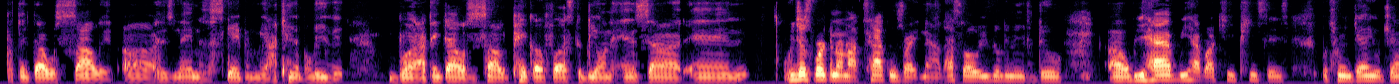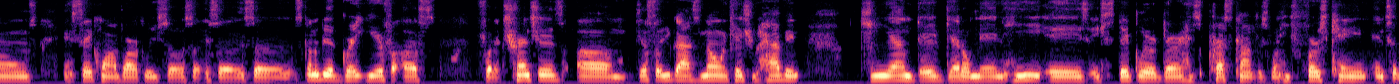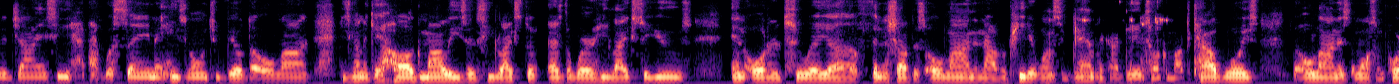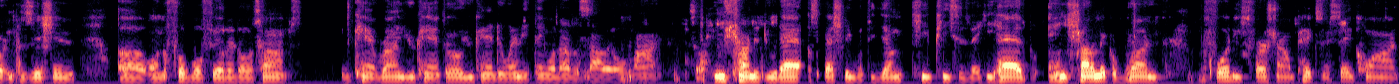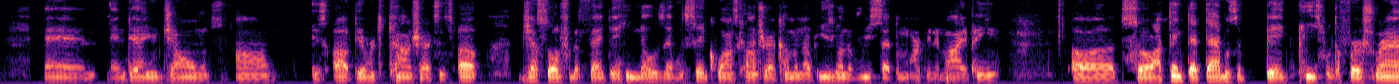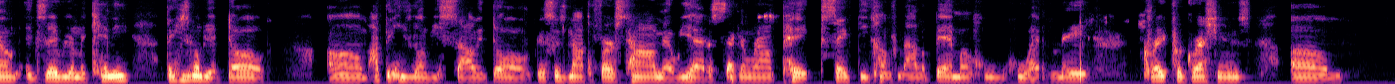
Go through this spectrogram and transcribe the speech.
I think that was solid. Uh, his name is escaping me. I can't believe it, but I think that was a solid pickup for us to be on the inside, and we're just working on our tackles right now. That's all we really need to do. Uh, we have we have our key pieces between Daniel Jones and Saquon Barkley, so it's a, it's a, it's a, it's going to be a great year for us for the trenches. Um, just so you guys know, in case you haven't, GM Dave Gettleman, he is a stickler during his press conference when he first came into the Giants. He was saying that he's going to build the O line. He's going to get hog mollies, as he likes to, as the word he likes to use, in order to a uh, finish out this O line. And I'll repeat it once again, like I did talking about the Cowboys. The O line is the most important position uh, on the football field at all times you can't run, you can't throw, you can't do anything without a solid old line. So he's trying to do that, especially with the young key pieces that he has, and he's trying to make a run before these first round picks and Saquon and and Daniel Jones um is up. Their rookie contracts is up just off of the fact that he knows that with Saquon's contract coming up, he's going to reset the market, in my opinion. Uh, so I think that that was a big piece with the first round. Xavier McKinney, I think he's going to be a dog. Um, I think he's going to be solid dog. This is not the first time that we had a second round pick safety come from Alabama who who had made great progressions. Um,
